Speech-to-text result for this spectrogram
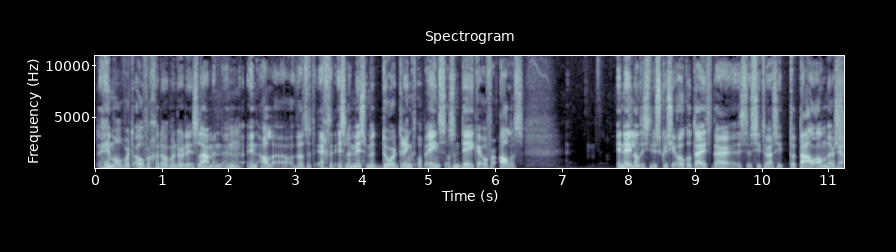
helemaal wordt overgenomen door de islam. En, en Hmm. in alle, dat het echt het islamisme doordringt opeens als een deken over alles. In Nederland is die discussie ook altijd. Daar is de situatie totaal anders. Ja.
